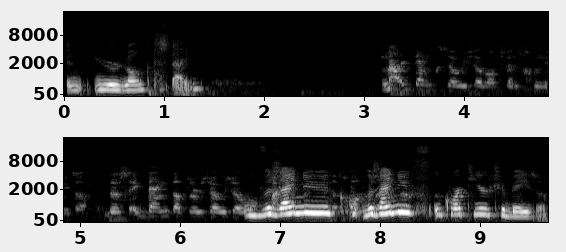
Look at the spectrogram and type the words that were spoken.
een uur lang te zijn. Maar ik denk sowieso wel 20 minuten. Dus ik denk dat er sowieso. We zijn nu, we zijn nu een kwartiertje bezig.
